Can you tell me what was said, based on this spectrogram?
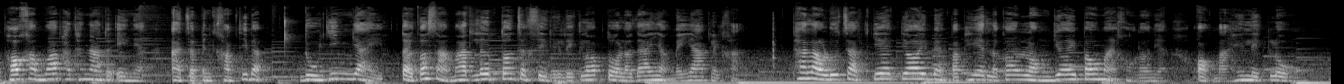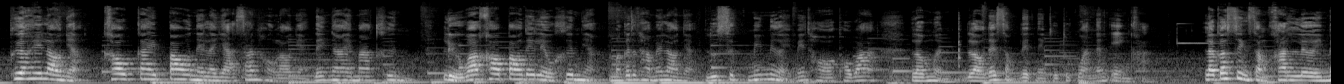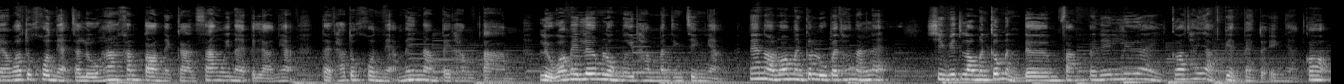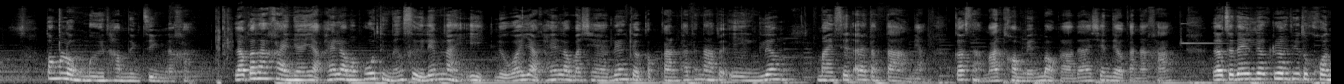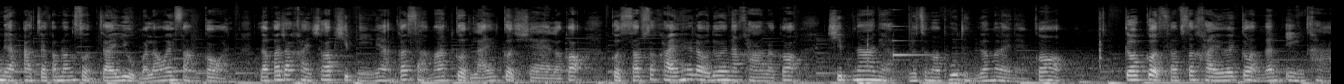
เพราะคำว่าพัฒนาตัวเองเนี่ยอาจจะเป็นคำที่แบบดูยิ่งใหญ่ แต่ก็สามารถเริ่มต้นจากสิ่งเล็กๆรอบตัวเราได้อย่างไม่ยากเลยค่ะ ถ้าเรารู้จักแยกย่อยแบ่งประเภท แล้วก็ลองย่อยเป้าหมายของเราเนี่ยออกมาให้เล็กลง พื่อให้เราเนี่ยเข้าใกล้เป้าในระยะสั้นของเราเนี่ยได้ง่ายมากขึ้น หรือว่าเข้าเป้าได้เร็วขึ้นเนี่ยมันก็จะทำให้เราเนี่ยรู้สึกไม่เหนื่อยไม่ท้อเพราะว่าเราเหมือนเราได้สำเร็จในทุกๆวันนั่นเองค่ะ แล้วก็สิ่งสำคัญเลยแม้ว่าทุกคนเนี่ยจะรู้ 5 ขั้นตอนในการสร้างวินัยไปแล้วเนี่ยแต่ถ้าทุกคนเนี่ยไม่นำไปทำตาม หรือว่าไม่เริ่มลงมือทำมันจริงๆเนี่ยแน่นอนว่ามันก็รู้ไปเท่านั้นแหละ ชีวิตเรามันก็เหมือนเดิมฟังไปเรื่อยๆก็ถ้าอยากเปลี่ยนแปลงตัวเองเนี่ยก็ต้องลงมือทำจริง ๆนะคะ แล้วก็ถ้าใครเนี่ยอยากให้เรามาพูดถึงหนังสือเล่มไหนอีก หรือว่าอยากให้เรามาแชร์เรื่องเกี่ยวกับการพัฒนาตัวเอง เรื่อง mindset อะไรต่างๆเนี่ยก็สามารถคอมเมนต์บอกเราได้เช่นเดียวกันนะคะ เราจะได้เลือกเรื่องที่ทุกคนเนี่ยอาจจะกำลังสนใจอยู่มาเล่าให้ฟังก่อน แล้วก็ถ้าใครชอบคลิปนี้เนี่ยก็สามารถกดไลค์กดแชร์ แล้วก็กด Subscribe ให้เราด้วยนะคะ แล้วก็คลิปหน้าเนี่ยเราจะมาพูดถึงเรื่องอะไรเนี่ยก็ก็กด Subscribe ไว้ก่อนนั่นเองค่ะ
